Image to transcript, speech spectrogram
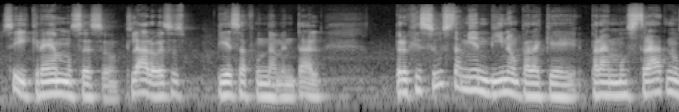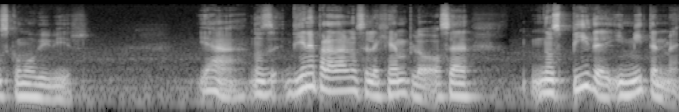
Sí, creemos eso. Claro, eso es pieza fundamental. Pero Jesús también vino para que para mostrarnos cómo vivir. Ya, nos viene para darnos el ejemplo, o sea, nos pide, imítenme.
